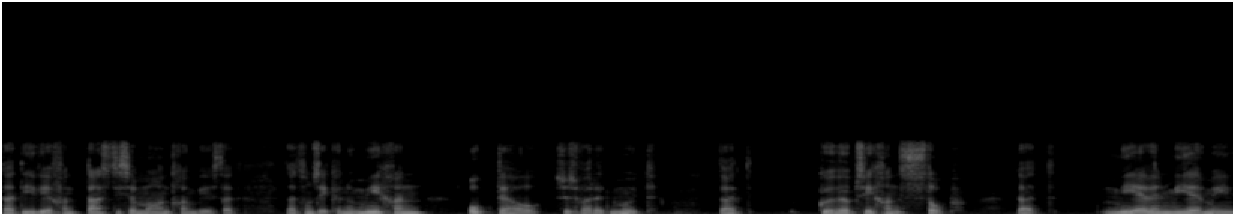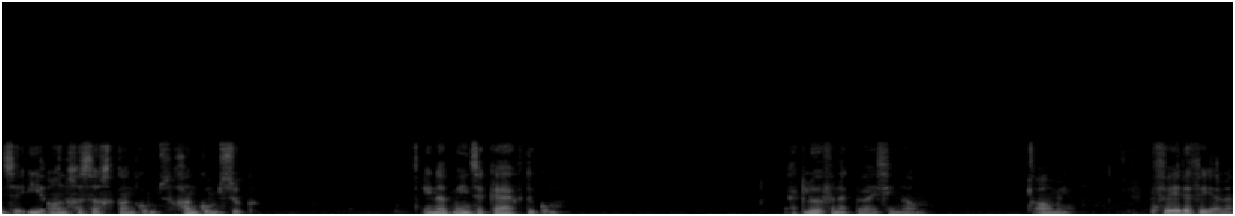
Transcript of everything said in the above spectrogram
dat hierdie 'n fantastiese maand gaan wees dat dat ons ekonomie gaan optel soos wat dit moet dat korrupsie gaan stop dat meer en meer mense u aangesig kan kom gaan kom soek en dat mense kerk toe kom. Ek loof en ek prys u naam. Amen. Vrede vir julle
